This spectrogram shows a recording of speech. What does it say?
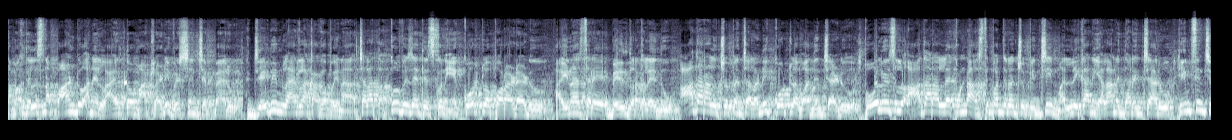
తమకు తెలిసిన పాండు అనే లాయర్తో మాట్లాడి విషయం చెప్పారు. జైబీమ్ లాయర్లా కాకపోయినా చాలా తక్కువ ఫీజే తీసుకుని కోర్టులో పోరాడాడు. అయినా సరే బెయిల్ దొరకలేదు. ఆధారాలు చూపించాలని కోర్టులో వాదించాడు. పోలీసులు ఆధారాలు ఆధారాలు లేకుండా అస్థిపంజరం చూపించి మల్లికాని ఎలా నిర్ధారించారు హింసించి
